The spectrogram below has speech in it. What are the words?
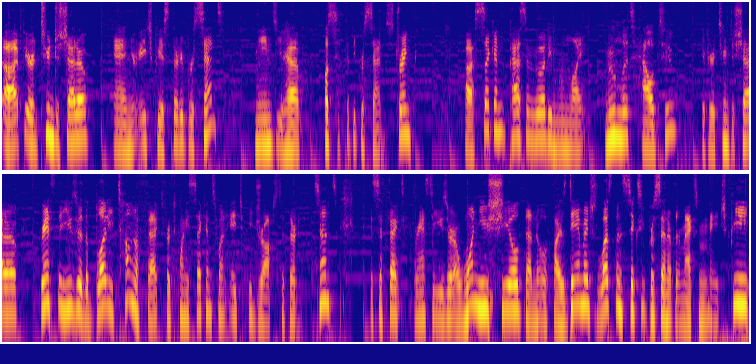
uh, if you're attuned to shadow and your HP is 30%, means you have plus 50% strength. Uh, second passive ability, Moonlight Moonlit Howl 2. If you're attuned to shadow, Grants the user the Bloody Tongue effect for 20 seconds when HP drops to 30%. This effect grants the user a one-use shield that nullifies damage less than 60% of their maximum HP,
